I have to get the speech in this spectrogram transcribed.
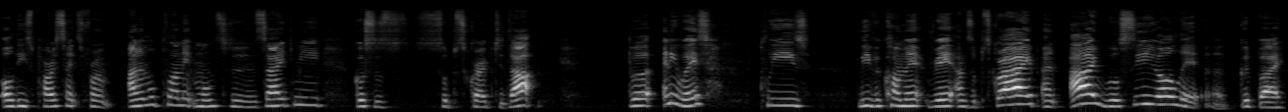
all these parasites from Animal Planet Monsters Inside Me. Go su- subscribe to that. But, anyways, please leave a comment, rate, and subscribe. And I will see you all later. Goodbye.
